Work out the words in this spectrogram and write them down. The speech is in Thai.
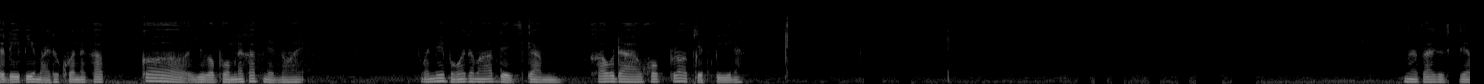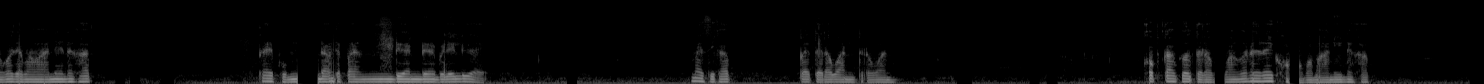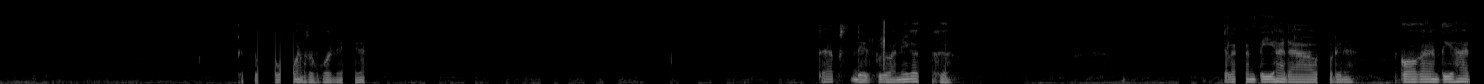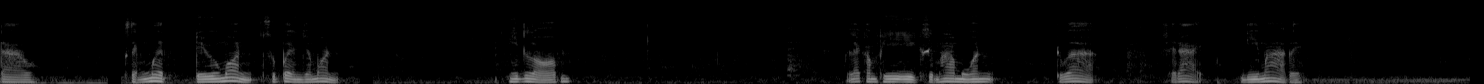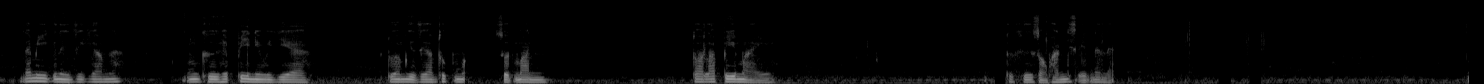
สวัสดีปีใหม่ทุกคนนะครับ ก็อยู่กับผมนะครับเน็ตน้อย วันนี้ผมก็จะมาอัปเดตกิจกรรมเข้าดาวครบรอบเจ็ดปีนะ หน้าตากิจกรรมก็จะประมาณนี้นะครับถ้าให้ผมดาวจะเป็นเดือนเดินไปเรื่อยๆ ไม่สิครับ ไปแต่ละวันแต่ละวัน ครบเก้าเกินแต่ละวันก็จะได้ของประมาณนี้นะครับ วันสมควรเลยนะแต่เด็ดปัจจุบันนี้ก็คือ การันตีห้าดาวเลยนะ กอการันตีห้าดาว แสงมืดเดวิลมอนซูเปอร์เอนจมอนฮิตหลอม และคัมภีร์อีกสิบห้าม้วน ถือว่าใช้ได้ดีมากเลย และมีอีกหนึ่งกิจกรรมนะ มันคือ Happy New Year รวมกิจกรรมทุกสุดมันตอนรับปีใหม่ ก็คือ 2021 นั่นแหละ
